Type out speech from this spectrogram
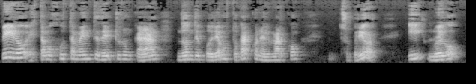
pero estamos justamente dentro de un canal donde podríamos tocar con el marco superior y luego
